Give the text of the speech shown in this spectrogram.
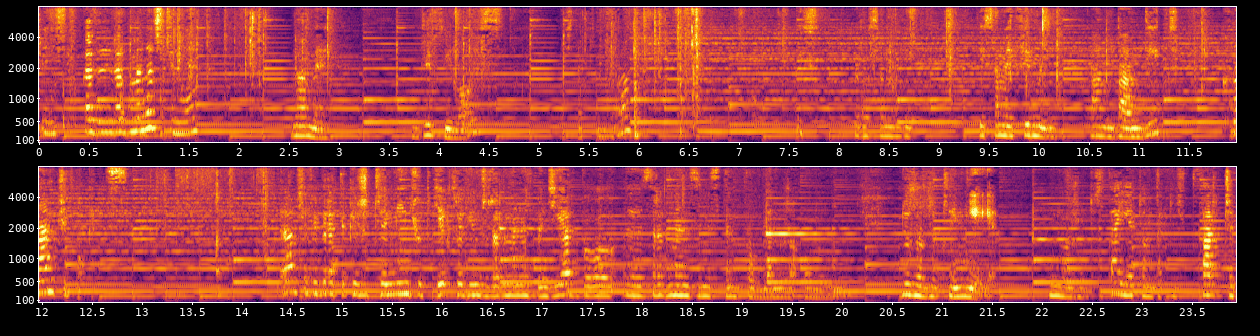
Czy dziś pokazać Radmenes, czy nie? Mamy Juicy Rolls. Coś takiego. I z tego samego, tej samej firmy Pan Bandit Crunchy Pockets. Staram się wybierać takie rzeczy mięciutkie, które wiem, że Radmenes będzie jadł, bo y, z Radmenesem jest ten problem, że on dużo rzeczy nie je. Mimo, że dostaje, to on takich twarczyk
